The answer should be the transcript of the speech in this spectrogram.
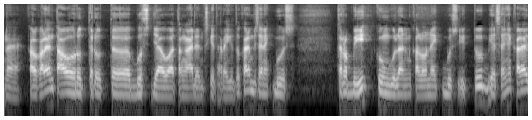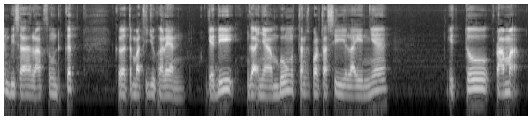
Nah, kalau kalian tahu rute-rute bus Jawa Tengah dan sekitarnya gitu, kalian bisa naik bus. Terlebih keunggulan kalau naik bus itu biasanya kalian bisa langsung deket ke tempat tujuan kalian. Jadi nggak nyambung transportasi lainnya itu lama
